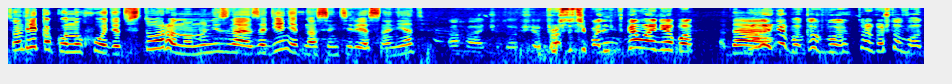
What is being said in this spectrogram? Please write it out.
Смотри, как он уходит в сторону. Ну, не знаю, заденет нас, интересно, нет? Ага, что-то вообще просто типа белое небо. Да. Белое небо, как бы, только что вот.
